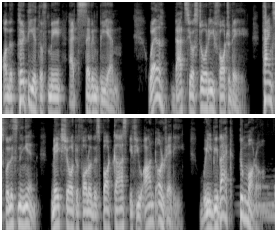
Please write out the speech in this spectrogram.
on the 30th of May at 7 p.m. Well, that's your story for today. Thanks for listening in. Make sure to follow this podcast if you aren't already. We'll be back tomorrow.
